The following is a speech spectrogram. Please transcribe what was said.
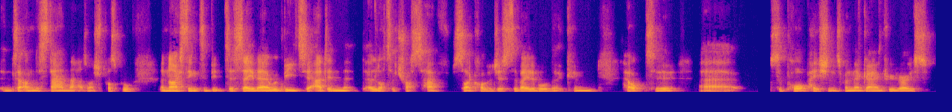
and to understand that as much as possible. A nice thing to be to say there would be to add in that a lot of trusts have psychologists available that can help to uh, support patients when they're going through various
